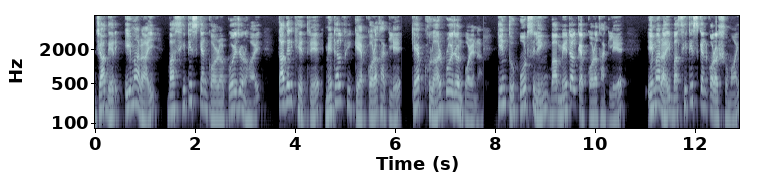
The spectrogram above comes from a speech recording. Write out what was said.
যাদের এমআরআই বা সিটি স্ক্যান করানোর প্রয়োজন হয়, তাদের ক্ষেত্রে মেটাল ফ্রি ক্যাপ করা থাকলে ক্যাপ খোলার প্রয়োজন পড়ে না। কিন্তু পোর্সিলিং বা মেটাল ক্যাপ করা থাকলে এমআরআই বা সিটি স্ক্যান করার সময়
